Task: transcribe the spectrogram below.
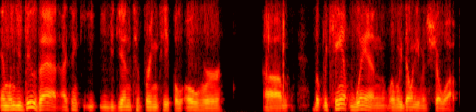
And when you do that, I think you, you begin to bring people over. Um, but we can't win when we don't even show up.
